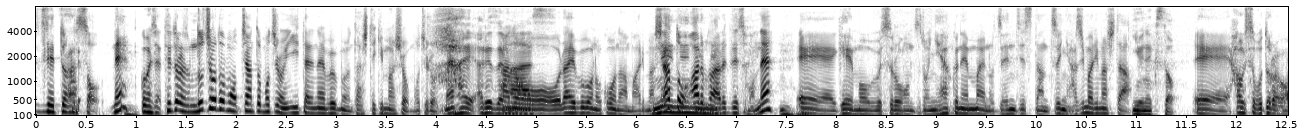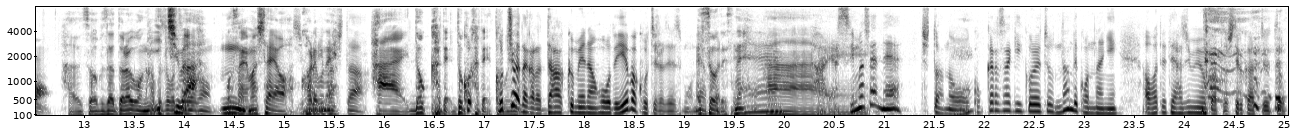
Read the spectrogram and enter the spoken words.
ットラスト、ね、ごめんなさい、テッドラスト、後ほどもちゃんともちろん言い足りない部分を足していきましょう、もちろんね。はいありがとうございます。のライブ後のコーナーもありまして、ねねねねあと、あるのはあれですもんね、はいうんえーゲームオブスローンズの200年前の前日談、ついに始まりました、ユーネクスト。えーハウス・オブ・ドラゴン。ハウス・オブ・ザ・ドラゴンのハウスオ1ブザドラゴン。話。抑えましたよ、うんこれもね。はい。どっかでどっこかで。こっちはだからダークめな方で言えばこちらですもんね。そうですね。はい。はいすいませんね。ちょっとあのえここから先これちょっとなんでこんなに慌てて始めようかとしてるかというと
